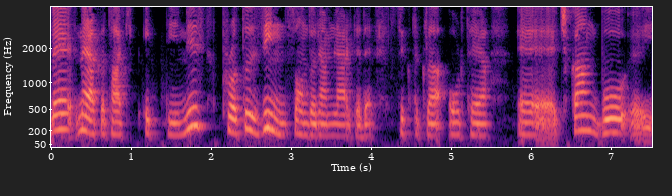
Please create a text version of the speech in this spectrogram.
ve merakla takip ettiğimiz Protozin son dönemlerde de sıklıkla ortaya e, çıkan bu e,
